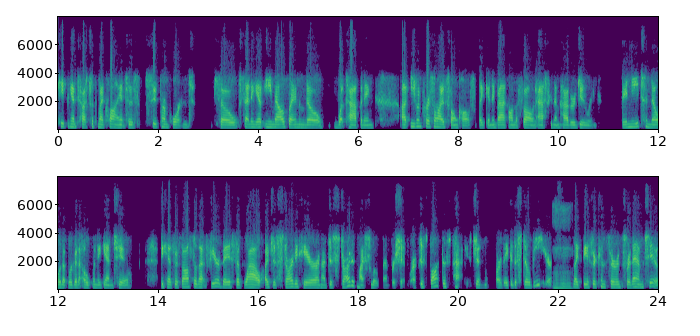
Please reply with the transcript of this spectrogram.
keeping in touch with my clients is super important. So sending out emails, letting them know what's happening, uh, even personalized phone calls, like getting back on the phone, asking them how they're doing. They need to know that we're going to open again too because there's also that fear base of, wow, I just started here and I've just started my float membership or I've just bought this package and are they going to still be here? Mm-hmm. Like these are concerns for them too.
